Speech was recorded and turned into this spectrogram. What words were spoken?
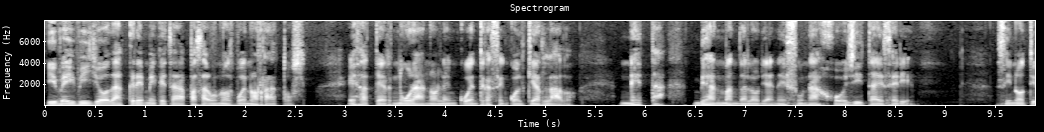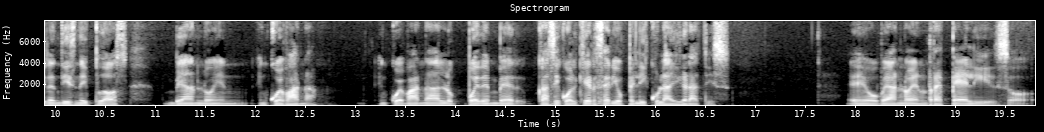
Y Baby Yoda, créeme que te va a pasar unos buenos ratos. Esa ternura no la encuentras en cualquier lado. Neta, vean Mandalorian, es una joyita de serie. Si no tienen Disney Plus, véanlo en, en Cuevana. En Cuevana lo pueden ver casi cualquier serie o película y gratis. Eh, o véanlo en Repelis o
